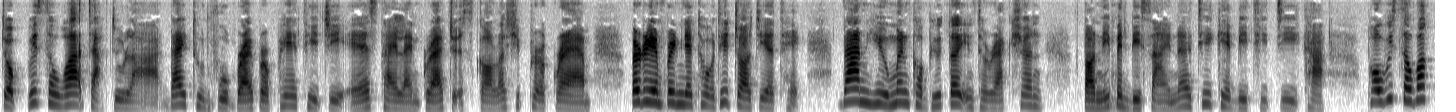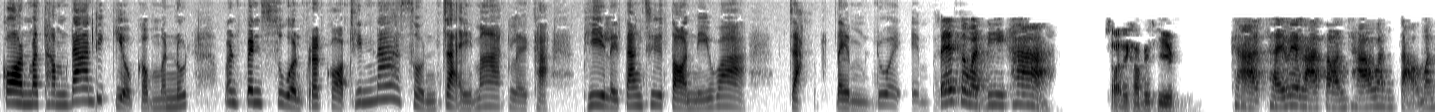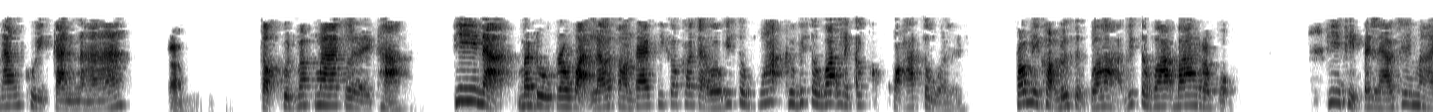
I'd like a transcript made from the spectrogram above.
จบวิศวะจากจุฬาได้ทุนฟูไบรท์ประเภท TGS Thailand Graduate Scholarship Program ไปเรียนปริญญาโทที่ Georgia Tech ด้าน Human Computer Interaction ตอนนี้เป็นดีไซเนอร์ที่ KBTG ค่ะ พอวิศวกรมาทำด้านที่เกี่ยวกับมนุษย์ มันเป็นส่วนประกอบที่น่าสนใจมากเลยค่ะ พี่เลยตั้งชื่อตอนนี้ว่า จักเต็มด้วย Empathy เต้สวัสดีค่ะ สวัสดีครับพี่ทิพย์ค่ะ ใช้เวลาตอนเช้าวันเสาร์มานั่งคุยกันนะครับขอบคุณมาก ๆ เลยค่ะ พี่น่ะ มาดูประวัติแล้วตอนแรกพี่ก็เข้าใจว่าวิศวะ คือวิศวะเลยก็คว้าตัวเลย เพราะมีความรู้สึกว่าวิศวะบ้าระบบ พี่ผิดไปแล้วใช่ไหม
